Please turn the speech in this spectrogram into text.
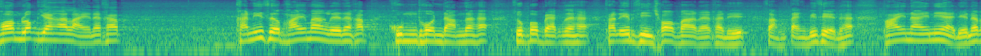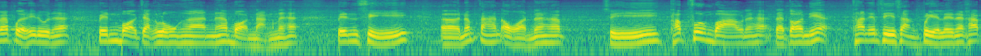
พร้อมล็อกยางอะไหล่นะครับ คันนี้เซอร์ไพรส์มากเลยนะครับ คุมโทนดำนะฮะซูเปอร์แบ็กนะฮะท่าน FC ชอบมากนะคันนี้สั่งแต่งพิเศษนะฮะภายในเนี่ยเดี๋ยวนะแป๊บเปิดให้ดูนะฮะเป็นเบาะจากโรงงานนะฮะเบาะหนังนะฮะเป็นสีน้ำตาลอ่อนนะครับสีทับเฟิร์มวาวนะฮะ แต่ตอนนี้ท่าน FC สั่งเปลี่ยนเลยนะครับ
